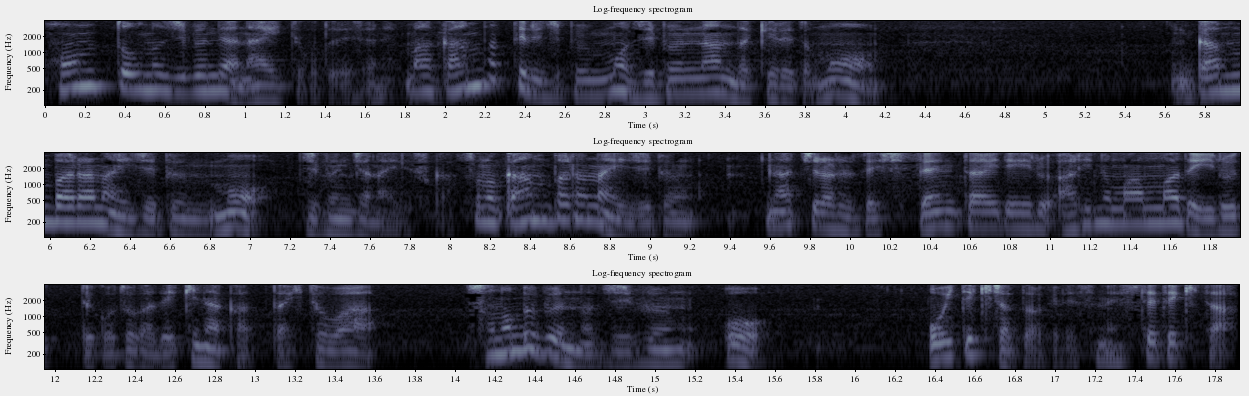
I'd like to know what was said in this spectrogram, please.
本当の自分ではないってことですよね。まあ頑張ってる自分も自分なんだけれども頑張らない自分も自分じゃないですか。その頑張らない自分ナチュラルで自然体でいるありのまんまでいるってことができなかった人はその部分の自分を置いてきちゃったわけですね。捨ててきた。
